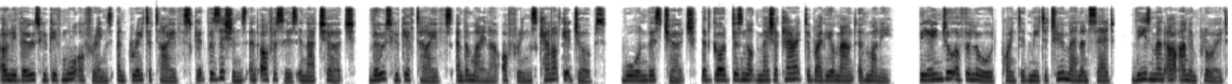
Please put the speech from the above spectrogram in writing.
Only those who give more offerings and greater tithes get positions and offices in that church. Those who give tithes and the minor offerings cannot get jobs. Warn this church that God does not measure character by the amount of money. The angel of the Lord pointed me to two men and said, These men are unemployed,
